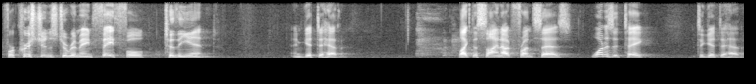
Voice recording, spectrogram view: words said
for Christians to remain faithful to the end and get to heaven. Like the sign out front says, what does it take to get to heaven?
